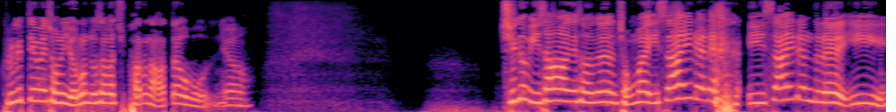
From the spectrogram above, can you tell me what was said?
그렇기 때문에 저는 여론조사가 바로 나왔다고 보거든요. 지금 이 상황에서는 정말 이 사이렌의, 이 사이렌들의 이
